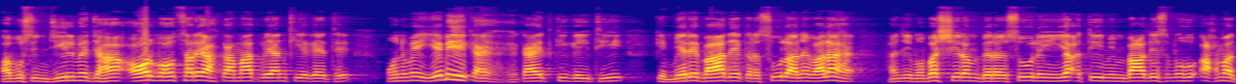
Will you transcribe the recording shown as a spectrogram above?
اب اس انجیل میں جہاں اور بہت سارے احکامات بیان کیے گئے تھے، ان میں یہ بھی حکایت کی گئی تھی کہ میرے بعد ایک رسول آنے والا ہے ہاں جی مبشرم بے رسول یاتی ممباد اسمہ احمد۔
